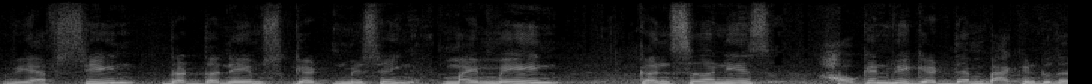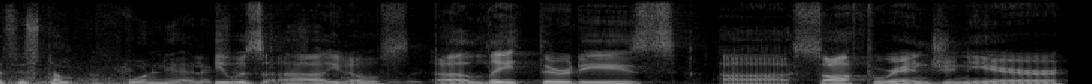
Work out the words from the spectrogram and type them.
We have seen that the names get missing. My main concern is how can we get them back into the system? Only he was, uh, you know, uh, late 30s, uh, software engineer,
